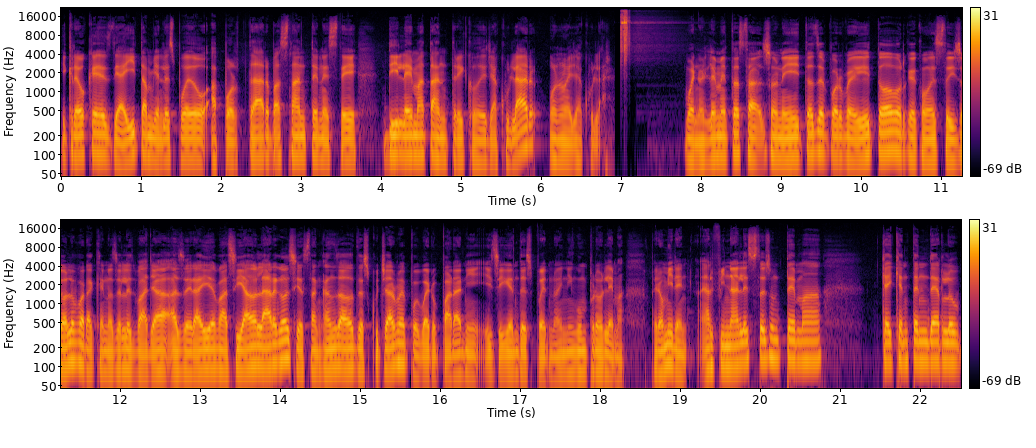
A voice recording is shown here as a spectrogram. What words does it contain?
Y que desde ahí también les puedo aportar bastante en este dilema tántrico de eyacular o no eyacular. Bueno, y le meto hasta soniditos de por medio y todo, porque como estoy solo, para que no se les vaya a hacer ahí demasiado largo, si están cansados de escucharme, pues bueno, paran y, y siguen después, no hay ningún problema. Pero miren, al final esto es un tema que hay que entenderlo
